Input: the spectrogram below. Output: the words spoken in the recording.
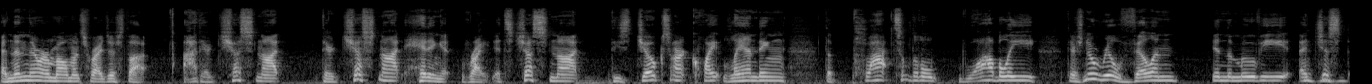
and then there were moments where I just thought, ah, they're just not they're just not hitting it right. It's just not these jokes aren't quite landing. The plot's a little wobbly. There's no real villain in the movie. It just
